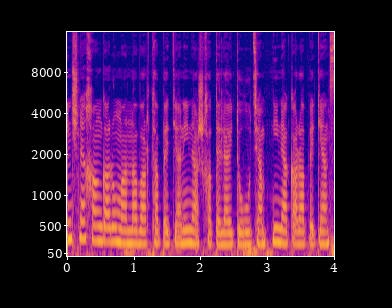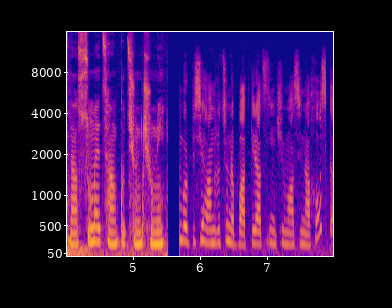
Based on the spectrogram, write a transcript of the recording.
Ինչն է խանգարում Աննա Վարդապետյանին աշխատել այդ ուղությամբ։ Նինա Կարապետյանցն ասում է ցանկություն չունի որպեսի հանրությունը պատկերացնի ինչի մասին է խոսքը,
